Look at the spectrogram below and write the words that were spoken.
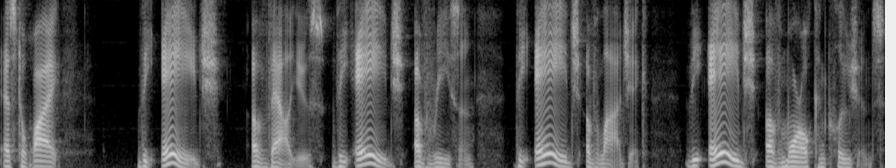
as to why the age of values, the age of reason, the age of logic, the age of moral conclusions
